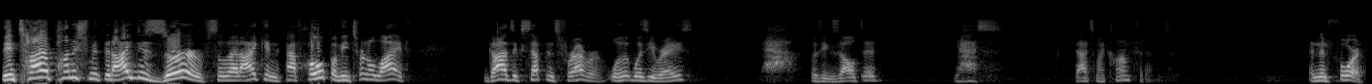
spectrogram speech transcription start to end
the entire punishment that I deserve so that I can have hope of eternal life? God's acceptance forever. Was he raised? Yeah. Was he exalted? Yes. That's my confidence. And then fourth,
